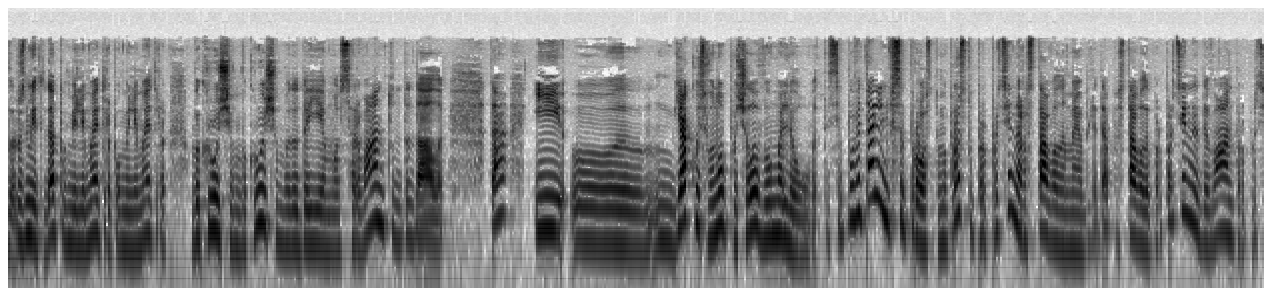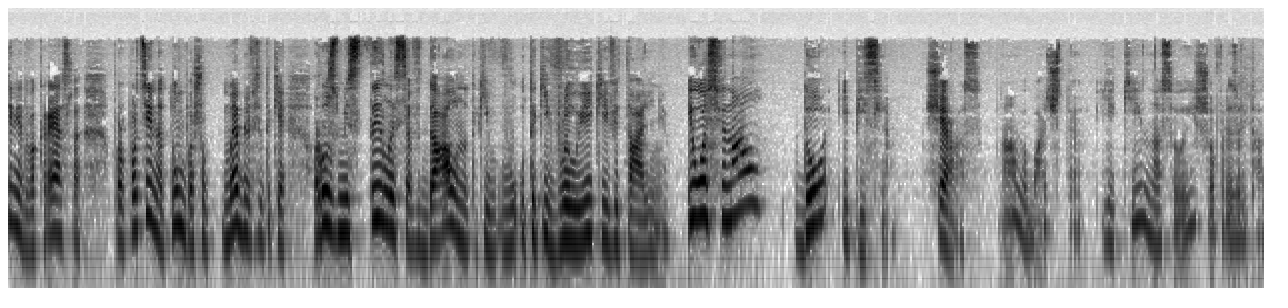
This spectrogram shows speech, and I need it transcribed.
розумієте, да, по міліметру, по міліметру викручуємо, викручуємо, додаємо серванту, додали. Да, І е, якось воно почало вимальовуватися. По вітальні все просто. Ми просто пропорційно розставили меблі, да, поставили пропорційний диван, пропорційні два кресла, пропорційна тумба, щоб меблі все таки розмістилися вдало на такій у такій великій вітальні. І ось фінал до і після. Ще раз. Ви бачите, який в нас вийшов результат.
